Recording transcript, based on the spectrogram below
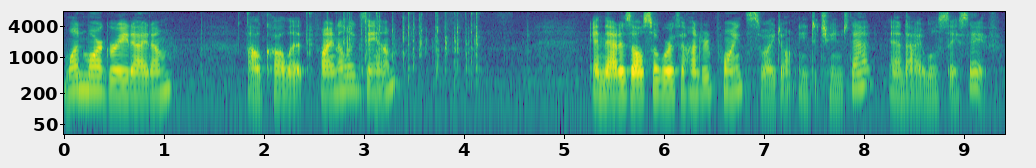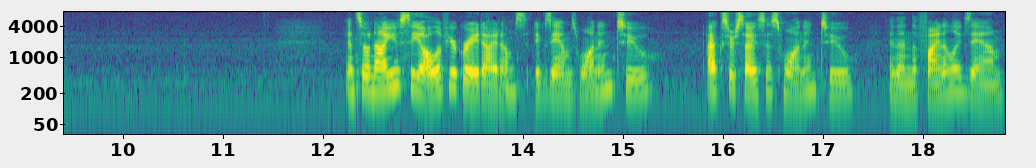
One more grade item. I'll call it final exam. And that is also worth 100 points, so I don't need to change that, and I will say save. And so now you see all of your grade items, exams 1 and 2, exercises 1 and 2, and then the final exam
